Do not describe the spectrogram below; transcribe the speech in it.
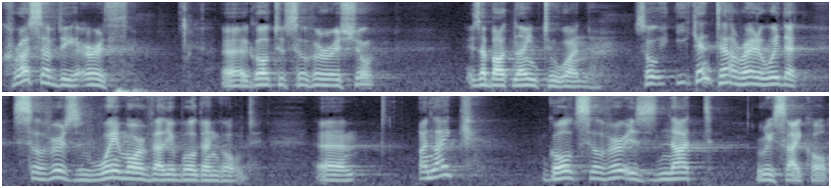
crust of the earth, uh, gold to silver ratio is about 9 to 1. So you can tell right away that silver is way more valuable than gold. Um, unlike gold, silver is not recycled.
